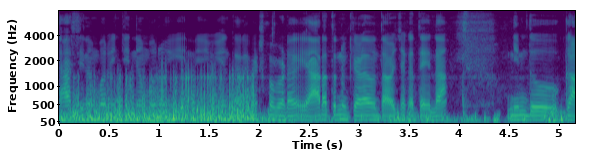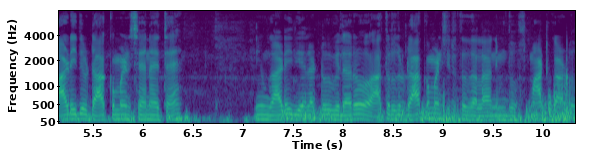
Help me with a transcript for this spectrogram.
ಚಾರ್ಸಿ ನಂಬರು, ಇಂಜಿನ್ ನಂಬರು ನೀವೇನು ತಲೆ ಕೆಡ್ಸ್ಕೊಬೇಡ ಯಾರ ಹತ್ರನೂ ಕೇಳೋವಂಥ ಅವಶ್ಯಕತೆ ಇಲ್ಲ. ನಿಮ್ಮದು ಗಾಡಿದು ಡಾಕ್ಯುಮೆಂಟ್ಸ್ ಏನೈತೆ? ನಿಮ್ಮ ಗಾಡಿ ಇದೆಯಲ್ಲ ಟೂ ವೀಲರು ಅದ್ರದ್ದು ಡಾಕ್ಯುಮೆಂಟ್ಸ್ ಇರ್ತದಲ್ಲ ನಿಮ್ಮದು ಸ್ಮಾರ್ಟ್ ಕಾರ್ಡು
